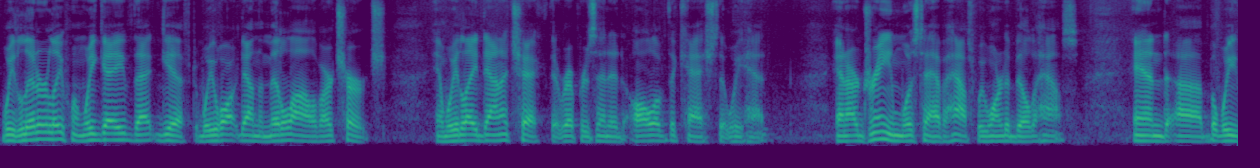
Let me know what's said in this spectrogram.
We literally, when we gave that gift, we walked down the middle aisle of our church and we laid down a check that represented all of the cash that we had. And our dream was to have a house. We wanted to build a house. And, uh, but we,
